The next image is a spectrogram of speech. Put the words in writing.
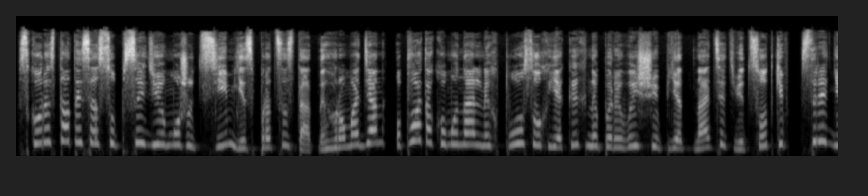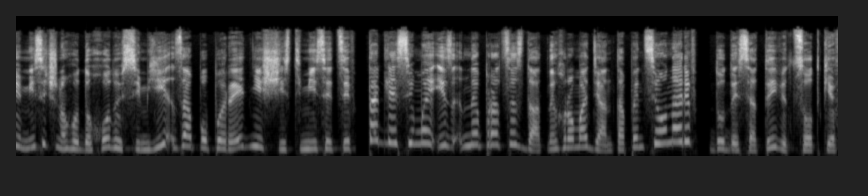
Скористатися субсидією можуть сім'ї з працездатних громадян, оплата комунальних послуг, яких не перевищує 15% середньомісячного доходу сім'ї за попередні 6 місяців, та для сімей із непрацездатних громадян та пенсіонерів до 10%.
